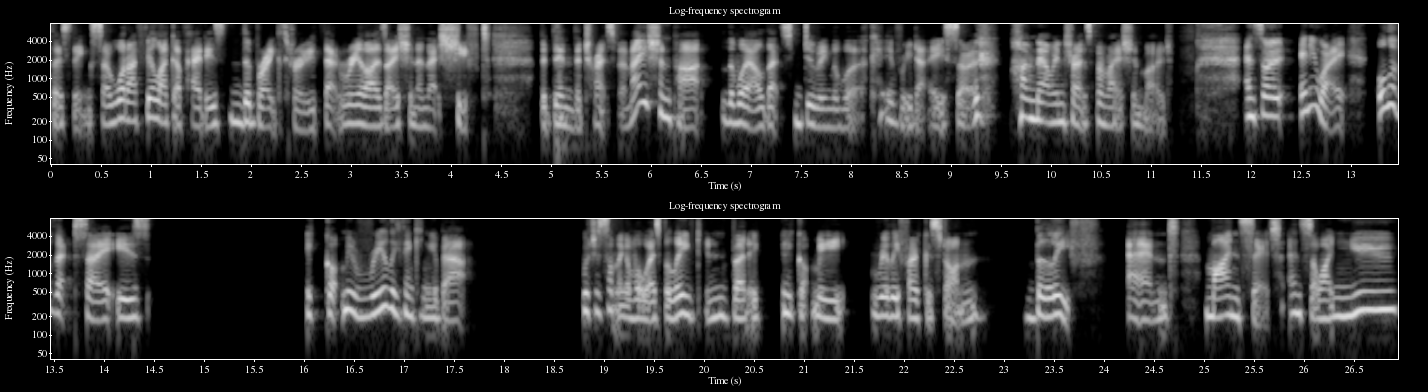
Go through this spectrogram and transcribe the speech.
those things. So what I feel like I've had is the breakthrough, that realization and that shift. But then the transformation part, the well, that's doing the work every day. So I'm now in transformation mode. And so anyway, all of that to say is it got me really thinking about which is something I've always believed in, but it, it got me really focused on belief and mindset. And so I knew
